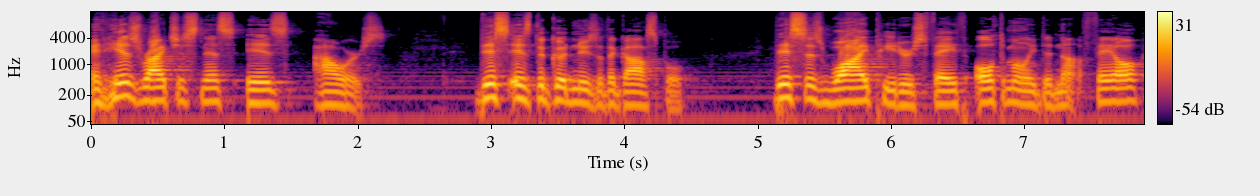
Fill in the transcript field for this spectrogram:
and his righteousness is ours. This is the good news of the gospel. This is why Peter's faith ultimately did not fail,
